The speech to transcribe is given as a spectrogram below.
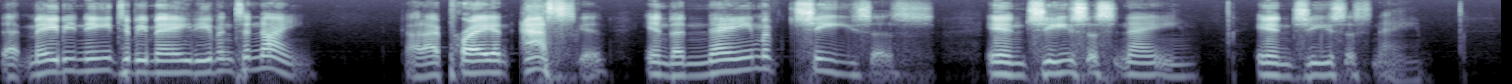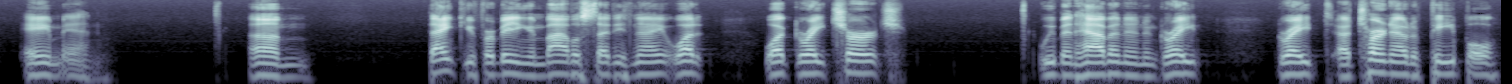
that maybe need to be made even tonight. God, I pray and ask it in the name of Jesus. In Jesus' name. In Jesus' name. Amen. Um, thank you for being in Bible study tonight. What what great church we've been having and a great great uh, turnout of people.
